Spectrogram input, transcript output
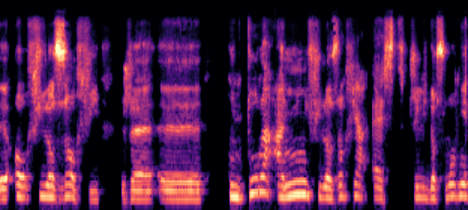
e, o filozofii, że e, Kultura animi filozofia est, czyli dosłownie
